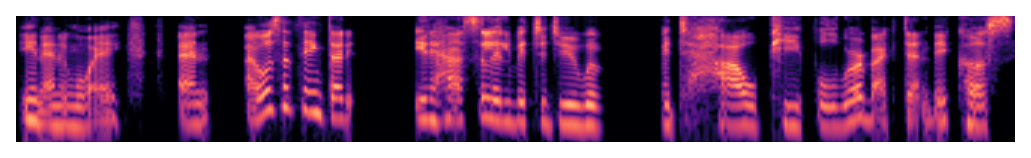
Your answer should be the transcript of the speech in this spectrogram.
in any way, and I also think that it has a little bit to do with, with how people were back then because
